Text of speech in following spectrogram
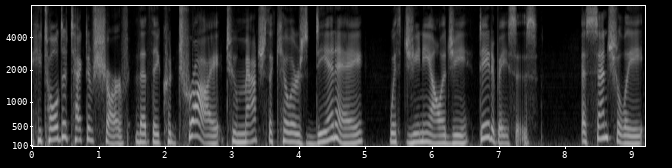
He told Detective Scharf that they could try to match the killer's DNA with genealogy databases. Essentially,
